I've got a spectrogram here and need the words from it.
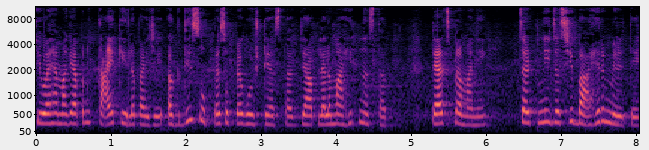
किंवा ह्यामागे आपण काय केलं पाहिजे अगदी सोप्या सोप्या गोष्टी असतात ज्या आपल्याला माहीत नसतात. त्याचप्रमाणे चटणी जशी बाहेर मिळते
